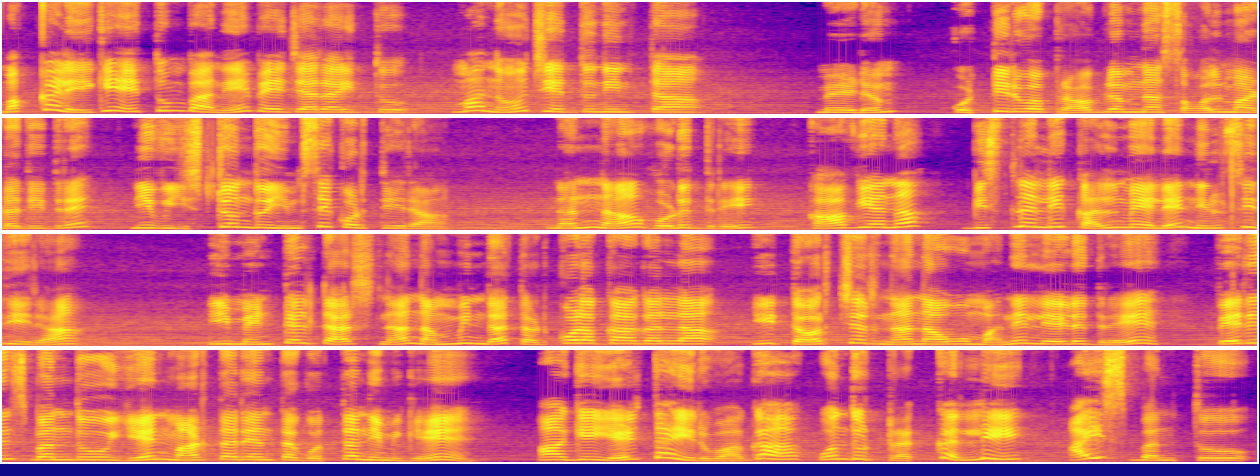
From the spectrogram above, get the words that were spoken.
ಮಕ್ಕಳಿಗೆ ತುಂಬಾನೇ ಬೇಜಾರಾಯ್ತು. ಮನೋಜ್ ಎದ್ದು ನಿಂತ ಮೇಡಮ್ ಕೊಟ್ಟಿರುವ ಪ್ರಾಬ್ಲಮ್ನ ಸಾಲ್ವ್ ಮಾಡದಿದ್ರೆ ನೀವು ಇಷ್ಟೊಂದು ಹಿಂಸೆ ಕೊಡ್ತೀರಾ? ನನ್ನ ಹೊಡೆದ್ರಿ ಕಾವ್ಯನ ಬಿಸ್ಲಲ್ಲಿ ಕಲ್ ಮೇಲೆ ನಿಲ್ಸಿದೀರಾ? ಈ ಮೆಂಟಲ್ ಟಾರ್ಚ್ನ ನಮ್ಮಿಂದ ತಡ್ಕೊಳಕ್ಕಾಗಲ್ಲ. ಈ ಟಾರ್ಚರ್ನ ನಾವು ಮನೇಲಿ ಹೇಳಿದ್ರೆ ಪೇರೆಂಟ್ಸ್ ಬಂದು ಏನ್ ಮಾಡ್ತಾರೆ ಅಂತ ಗೊತ್ತಾ ನಿಮಗೆ? ಹಾಗೆ ಹೇಳ್ತಾ ಇರುವಾಗ ಒಂದು ಟ್ರಕ್ಕಲ್ಲಿ ಐಸ್ ಬಂತು.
